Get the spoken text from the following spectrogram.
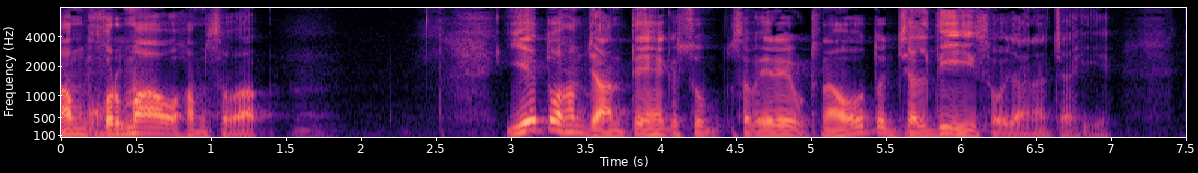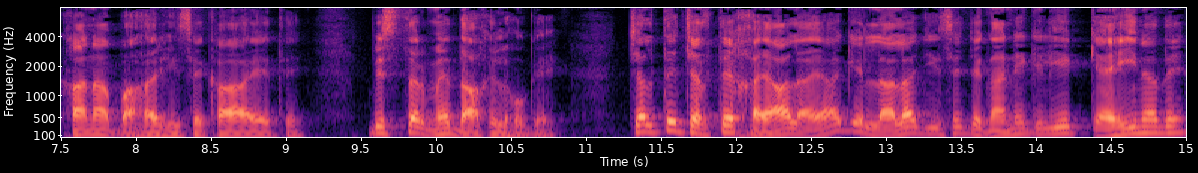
ہم خرما و ہم ثواب۔ یہ تو ہم جانتے ہیں کہ صبح سویرے اٹھنا ہو تو جلدی ہی سو جانا چاہیے۔ کھانا باہر ہی سے کھا آئے تھے بستر میں داخل ہو گئے۔ چلتے چلتے خیال آیا کہ لالا جی سے جگانے کے لیے کہہ ہی نہ دیں۔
